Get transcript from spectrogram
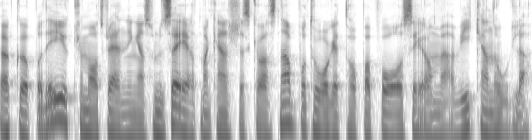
öka upp och det är ju klimatförändringar som du säger, att man kanske ska vara snabb på tåget, hoppa på och se om ja, vi kan odla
